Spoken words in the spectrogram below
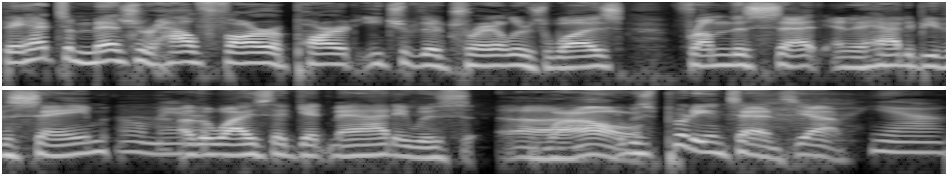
they had to measure how far apart each of their trailers was from the set and it had to be the same. Oh, man. Otherwise they'd get mad. It was uh, Wow. It was pretty intense, yeah. Yeah.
